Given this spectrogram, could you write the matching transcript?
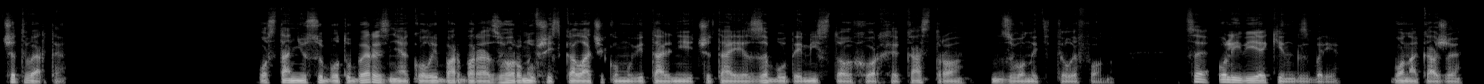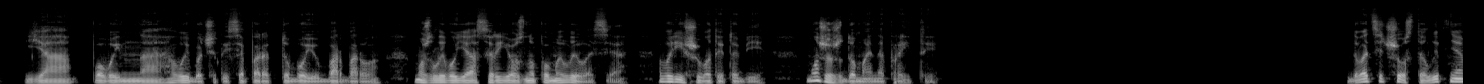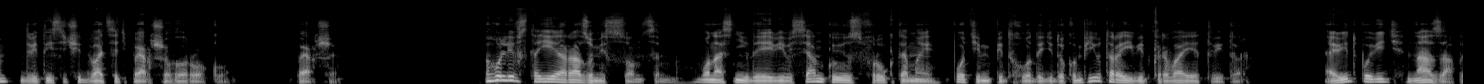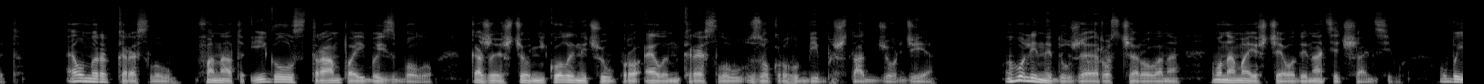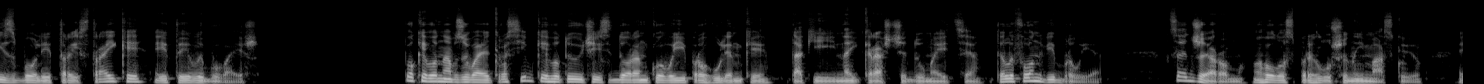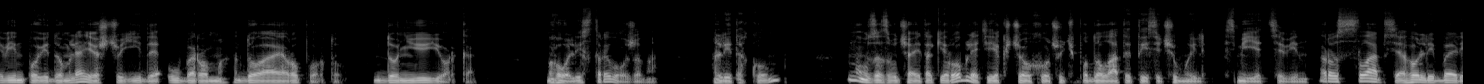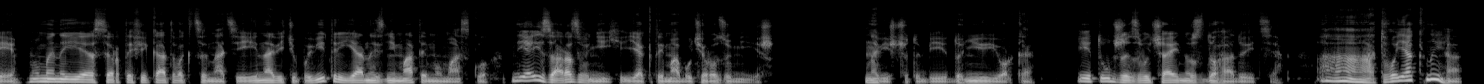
Четверте. Останню суботу березня, коли Барбара, згорнувшись калачиком у вітальні, читає забуте місто Хорхе Кастро, дзвонить телефон. Це Олівія Кінгсбері. Вона каже: Я повинна вибачитися перед тобою, Барбаро. Можливо, я серйозно помилилася. Вирішувати тобі. Можеш до мене прийти. 26 липня 2021 року. Перше. Голі встає разом із сонцем. Вона снідає вівсянкою з фруктами, потім підходить до комп'ютера і відкриває твіттер. Відповідь на запит Елмер Креслоу, фанат Іглз, Трампа і бейсболу, каже, що ніколи не чув про Елен Креслоу з округу Біб, штат Джорджія. Голі не дуже розчарована, вона має ще 11 шансів. У бейсболі три страйки, і ти вибуваєш. Поки вона взуває кросівки, готуючись до ранкової прогулянки, так їй найкраще думається, телефон вібрує. Це Джером, голос приглушений маскою. Він повідомляє, що їде убером до аеропорту, до Нью-Йорка. Голі стривожена. Літаком? Ну, зазвичай так і роблять, якщо хочуть подолати тисячу миль, сміється він. Розслабся, Голлі Беррі, у мене є сертифікат вакцинації, і навіть у повітрі я не зніматиму маску. Я і зараз в ній, як ти, мабуть, розумієш. Навіщо тобі до Нью-Йорка? І тут же, звичайно, здогадується. А, твоя книга.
